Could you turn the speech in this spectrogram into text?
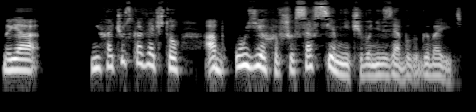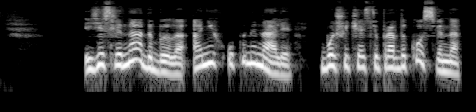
Но я не хочу сказать, что об уехавших совсем ничего нельзя было говорить. Если надо было, о них упоминали, большей частью, правда, косвенно,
